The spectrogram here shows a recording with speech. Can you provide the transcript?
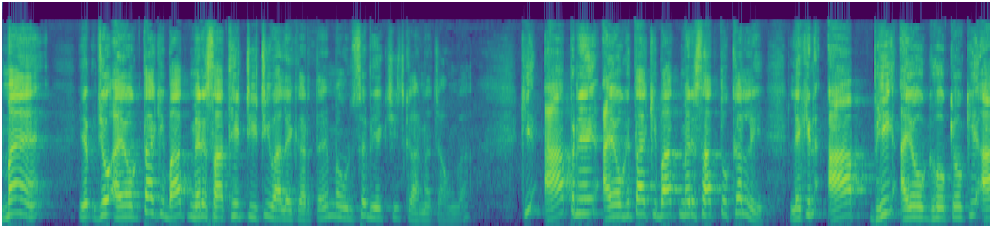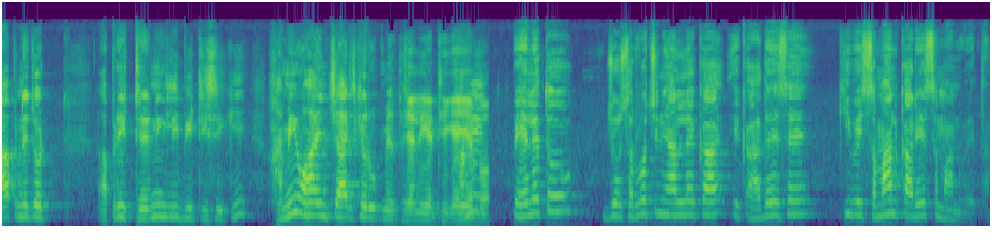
मैं जो अयोग्यता की बात मेरे साथी टीटी वाले करते हैं मैं उनसे भी एक चीज़ कहना चाहूँगा। कि आपने अयोग्यता की बात मेरे साथ तो कर ली लेकिन आप भी अयोग्य हो क्योंकि आपने जो अपनी ट्रेनिंग ली बीटीसी की हम ही वहाँ इंचार्ज के रूप में थे। चलिए ठीक है ये पहले तो जो सर्वोच्च न्यायालय का एक आदेश है कि भाई समान कार्य समान वेतन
